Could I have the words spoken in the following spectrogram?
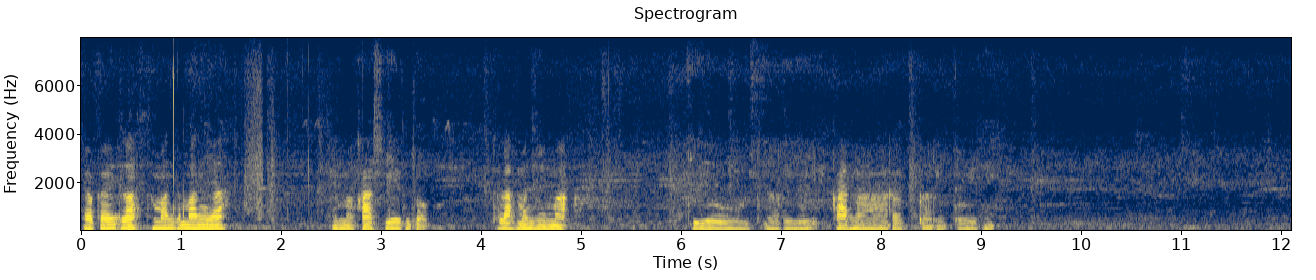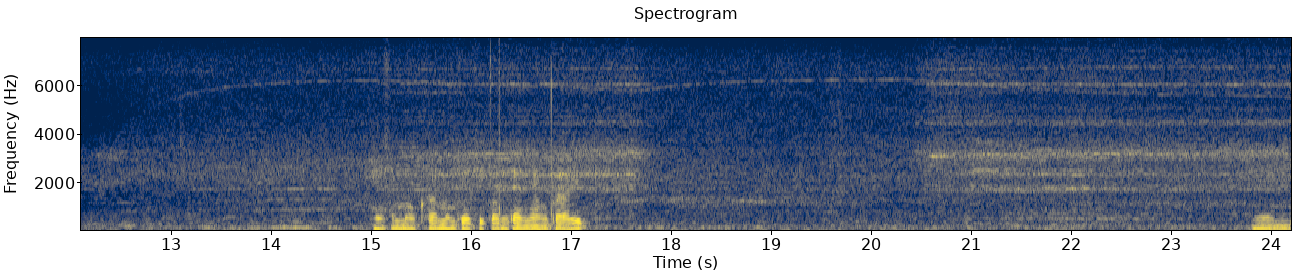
ya baiklah teman-teman ya. Terima kasih untuk telah menyimak video dari kana red barito ini. Ya semoga menjadi konten yang baik. Ini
